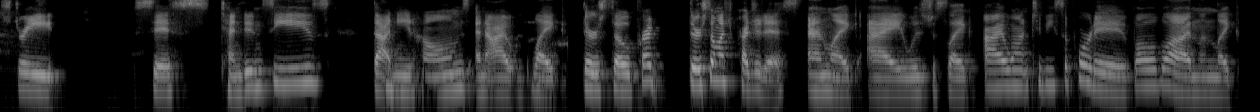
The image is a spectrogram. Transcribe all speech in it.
straight cis tendencies that Mm-hmm. need homes and I like there's so pre- there's so much prejudice and like I was just like I want to be supportive blah blah blah and then like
